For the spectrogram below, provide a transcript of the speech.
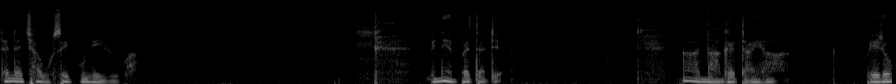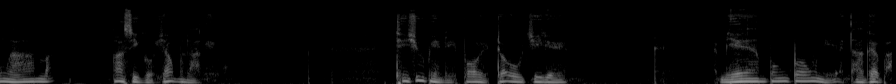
လက်နဲ့ချဖို့စိတ်ကူးနေသူပါမင်းနဲ့ပတ်သက်တဲ့ ငါအနာဂတ်တိုင်းဟာဘယ်တော့မှငါစီကိုရောက်မလာခဲ့ဘူးထင်ရှုပင်တွေပေါ်တဲ့တောအုပ်ကြီးတယ်အမြဲတမ်းပုံပုံနေအနာဂတ်ပါ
